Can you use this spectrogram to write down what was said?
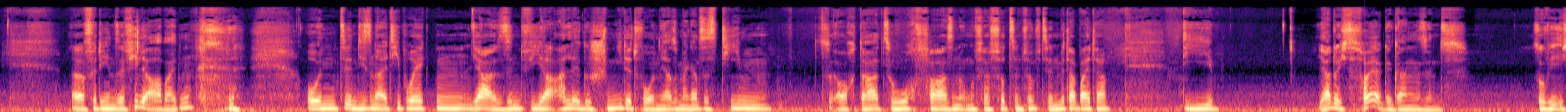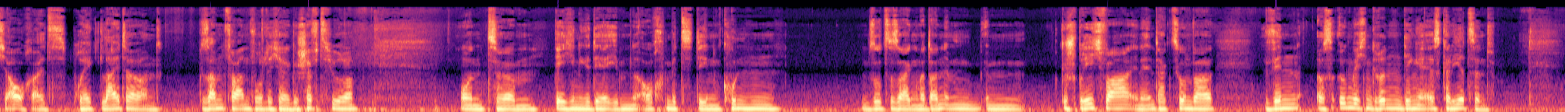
äh, für den sehr viele arbeiten. Und in diesen IT-Projekten, ja, sind wir alle geschmiedet worden. Ja, also mein ganzes Team, auch da zu Hochphasen ungefähr 14, 15 Mitarbeiter, die ja durchs Feuer gegangen sind so wie ich auch, als Projektleiter und gesamtverantwortlicher Geschäftsführer. Und ähm, derjenige, der eben auch mit den Kunden sozusagen immer dann im, im Gespräch war, in der Interaktion war, wenn aus irgendwelchen Gründen Dinge eskaliert sind.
